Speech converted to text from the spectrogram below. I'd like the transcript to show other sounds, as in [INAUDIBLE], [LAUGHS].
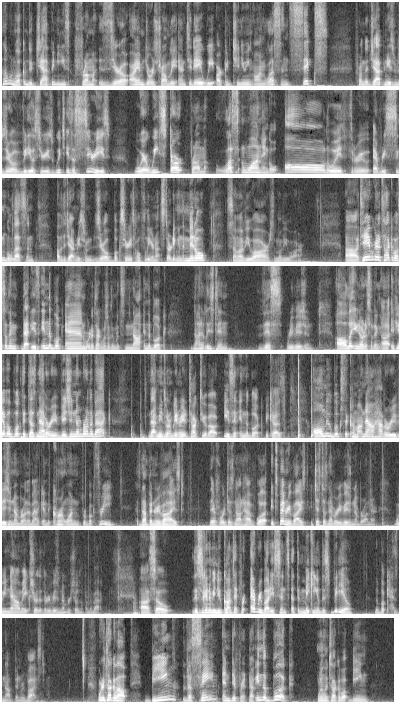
Hello and welcome to Japanese from Zero. I am George Trombley, and today we are continuing on lesson six from the Japanese from Zero video series, which is a series where we start from lesson one and go all the way through every single lesson of the Japanese from Zero book series. Hopefully, you're not starting in the middle. Some of you are, some of you are. Uh, today, we're going to talk about something that is in the book, and we're going to talk about something that's not in the book, not at least in this revision. I'll let you notice something. Uh, if you have a book that doesn't have a revision number on the back, that means what I'm getting ready to talk to you about isn't in the book because all new books that come out now have a revision number on the back, and the current one for book three has not been revised. Therefore, it does not have, well, it's been revised, it just doesn't have a revision number on there. We now make sure that the revision number shows up on the back. Uh, so, this is going to be new content for everybody since at the making of this video, the book has not been revised. We're going to talk about being the same and different. Now, in the book, we only talk about being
